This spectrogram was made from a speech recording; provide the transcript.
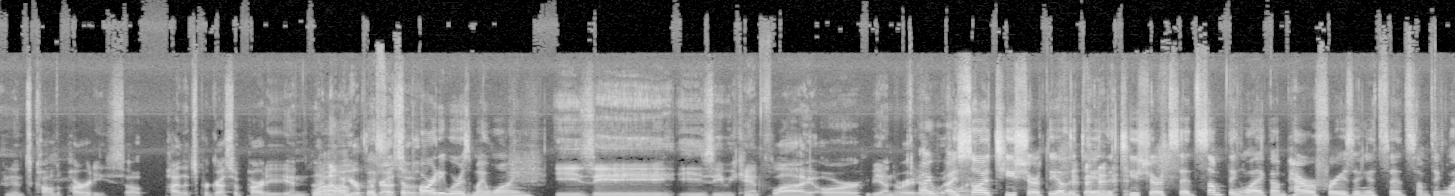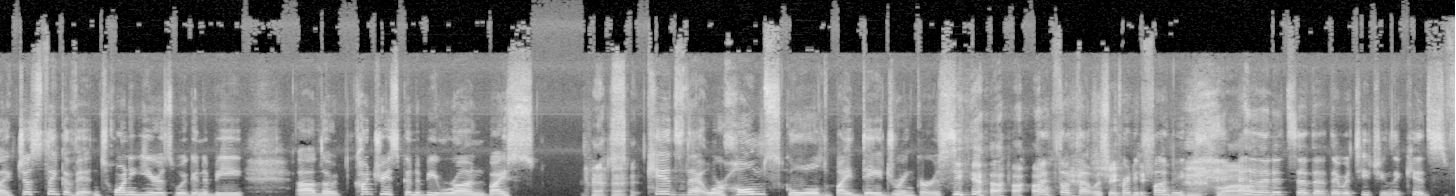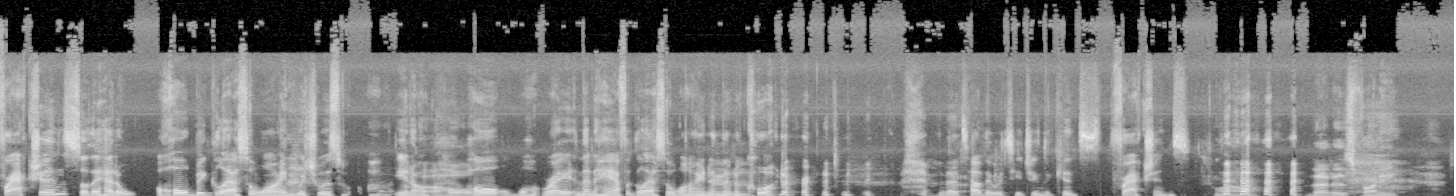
and it's called the Party. So Pilots Progressive Party, and I know you're If it's progressive. a party, where's my wine? Easy, easy. We can't fly or be on the radio. I, I saw a T-shirt the other day, and the T-shirt said something like, "I'm paraphrasing." It said something like, "Just think of it. In 20 years, we're going to be, uh, the country's going to be run by s- kids that were homeschooled by day drinkers." yeah. I thought that was pretty funny. Wow. And then it said that they were teaching the kids fractions, so they had a, a whole big glass of wine, which was, uh, you know, a whole. whole, right, and then half a glass of wine, and then a Mhm. quarter. That's how they were teaching the kids fractions. Wow, that is funny.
